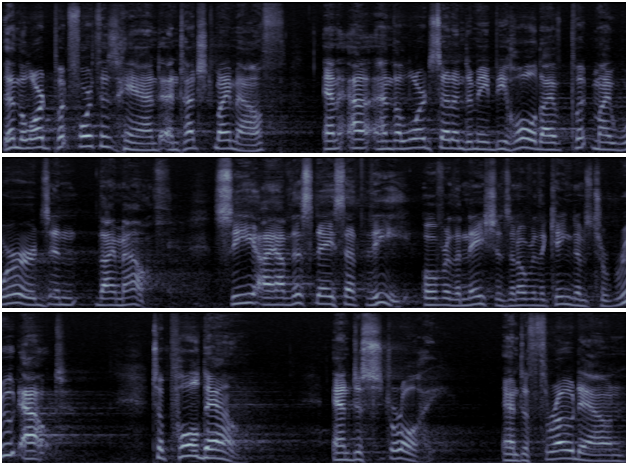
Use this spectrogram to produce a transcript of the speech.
Then the Lord put forth his hand and touched my mouth. And, uh, and the Lord said unto me, Behold, I have put my words in thy mouth. See, I have this day set thee over the nations and over the kingdoms to root out, to pull down, and destroy, and to throw down,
